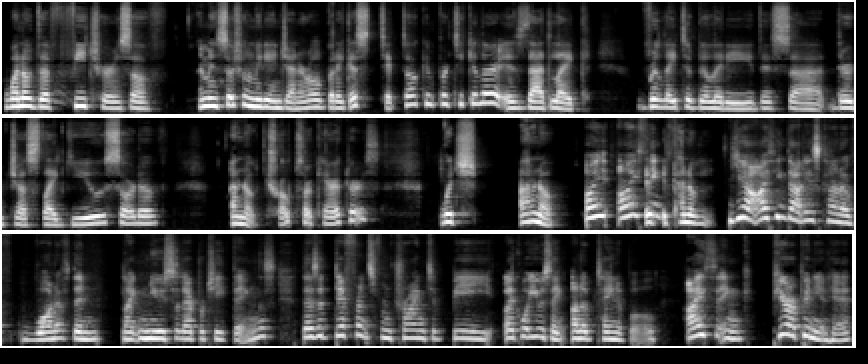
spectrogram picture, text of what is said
one of the features of I mean, social media in general, but I guess TikTok in particular is that like relatability, this uh, they're just like you sort of, I don't know, tropes or characters, which I don't know. I I think it, it kind of yeah, I think that is kind of one of the like new celebrity things. There's a difference from trying to be like what you were saying, unobtainable. I think pure opinion here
